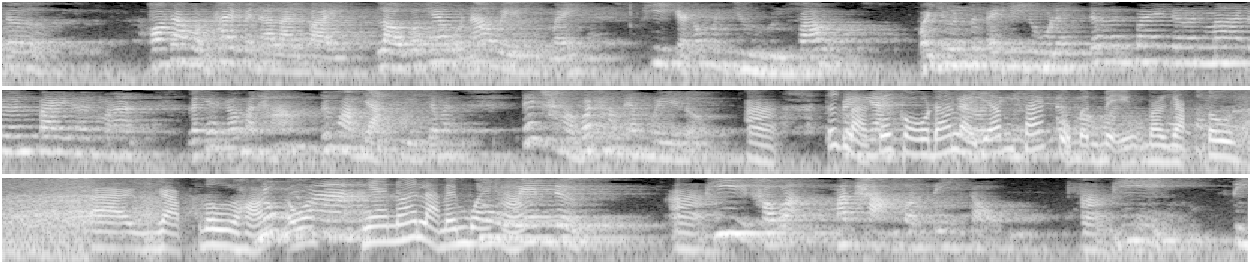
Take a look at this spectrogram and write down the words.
เซอร์ เพราะถ้าคนไข้เป็นอะไรไป เราก็แค่หัวหน้าเวรถูกไหม พี่แกก็มายืนเฝ้าไปยืนตึก ICU เลย เดินไปเดินมาเดินไปเดินมา แล้วแกก็มาถามด้วยความอยากคุยใช่ไหมได้ข่าวว่าทำแอมเวย์เหรอ À, tức Bên là nha. cái cô đó là Chờ giám đi, sát đi của đâu bệnh mà. viện và gặp tôi à, gặp tôi hỏi Lúc ủa mà- nghe nói làm em ลู quay กเว hả รดึก à, พี่เขาอะมาถามตอนตีสองอ่าพี่ตี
